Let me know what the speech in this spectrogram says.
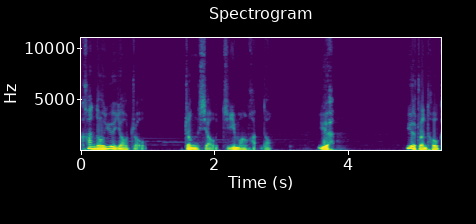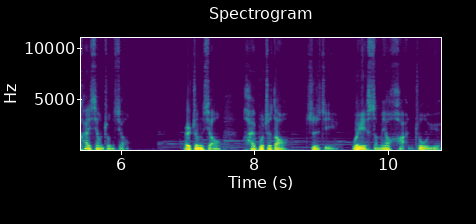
看到月要走，郑晓急忙喊道：“月！”月转头看向郑晓，而郑晓还不知道自己为什么要喊住月。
